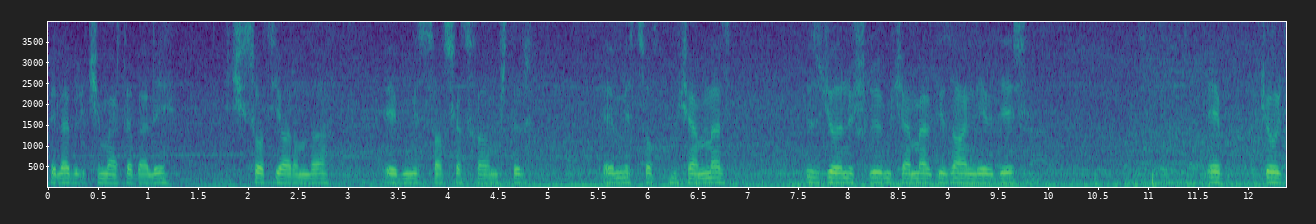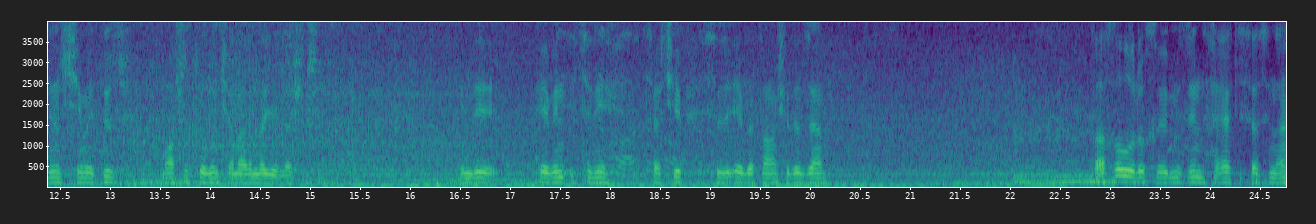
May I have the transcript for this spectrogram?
belə bir 2 mərtəbəli 2 sot yarımda evimiz satışa çıxarılmışdır. Evimiz çox mükəmməl, düz görünüşlü, mükəmməl dizaynlı evdir. Ev gördüyünüz kimi düz marşrut yolun kənarında yerləşir. İndi evin içini çəkib sizi evlə tanış edəcəm. Oluruq evimizin həyət hissəsinə.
